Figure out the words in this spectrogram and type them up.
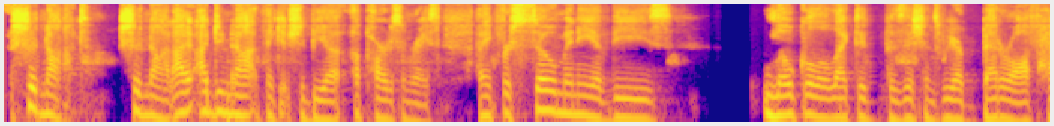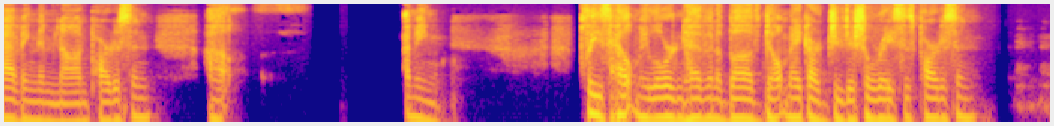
Should not. Should not. I, I do not think it should be a, a partisan race. I think for so many of these local elected positions, we are better off having them nonpartisan. Uh, I mean, please help me, Lord in heaven above. Don't make our judicial races partisan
